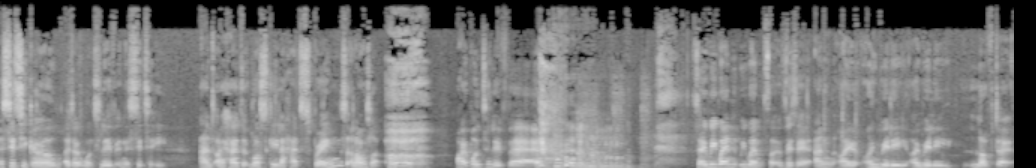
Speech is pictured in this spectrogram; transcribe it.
a city girl. I don't want to live in the city. And I heard that Roskilde had springs, and I was like, oh, I want to live there. so we went. We went for a visit, and I, I really, I really loved it,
